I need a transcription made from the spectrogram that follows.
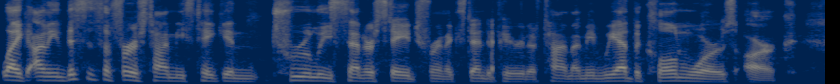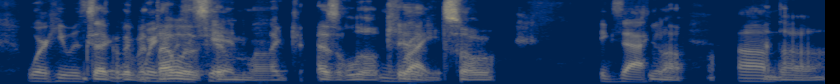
like I mean this is the first time he's taken truly center stage for an extended period of time. I mean we had the Clone Wars arc where he was exactly, but that a was him like as a little kid. Right. So exactly. you know, um, and uh,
